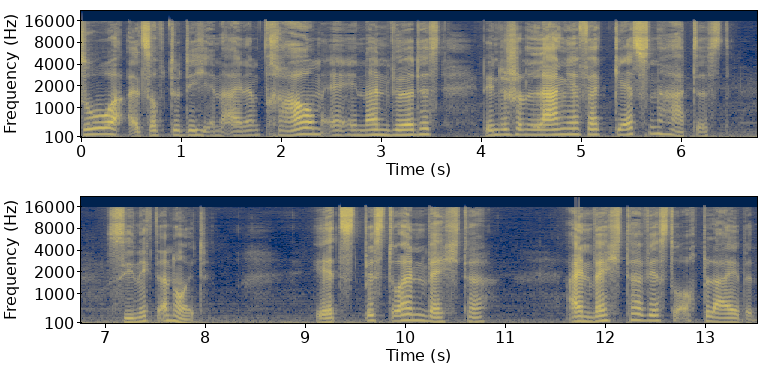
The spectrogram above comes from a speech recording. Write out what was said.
So, als ob du dich in einem Traum erinnern würdest, den du schon lange vergessen hattest. Sie nickt erneut. Jetzt bist du ein Wächter. Ein Wächter wirst du auch bleiben.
